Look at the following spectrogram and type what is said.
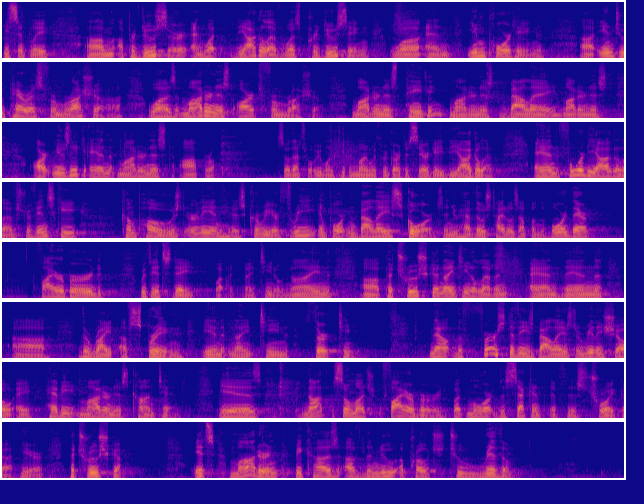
He's simply um, a producer, and what Diaghilev was producing wa and importing uh, into Paris from Russia was modernist art from Russia. Modernist painting, modernist ballet, modernist art music, and modernist opera. So that's what we want to keep in mind with regard to Sergei Diaghilev. And for Diaghilev, Stravinsky composed early in his career three important ballet scores, and you have those titles up on the board there. Firebird with its date, what, 1909, uh, Petrushka 1911, and then uh, The Rite of Spring in 1913. Now, the first of these ballets to really show a heavy modernist content is not so much Firebird, but more the second of this troika here, Petrushka. It's modern because of the new approach to rhythm.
